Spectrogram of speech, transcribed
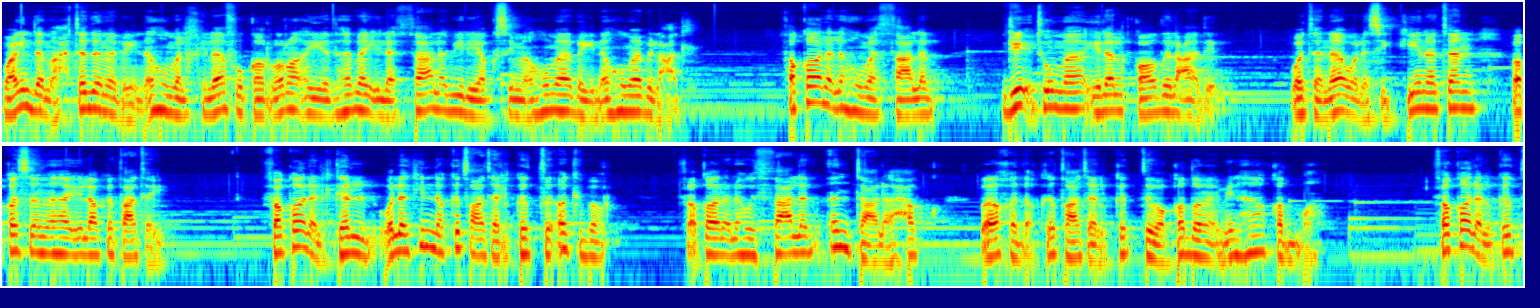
وعندما احتدم بينهما الخلاف قرر أن يذهب إلى الثعلب ليقسمهما بينهما بالعدل. فقال لهما الثعلب جئتما إلى القاضي العادل. وتناول سكينة وقسمها إلى قطعتين. فقال الكلب ولكن قطعة القط أكبر. فقال له الثعلب أنت على حق. وأخذ قطعة القط وقضم منها قضمة. فقال القط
